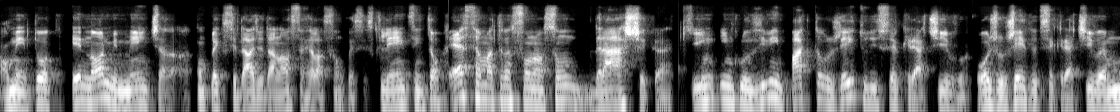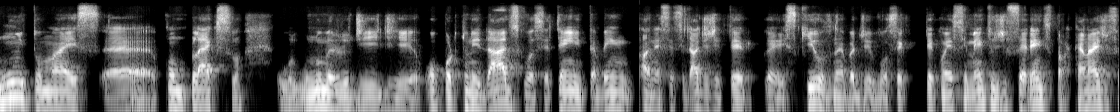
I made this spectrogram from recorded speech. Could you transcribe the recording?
aumentou enormemente a, a, complexidade da nossa relação com esses clientes. Então, essa é uma transformação drástica que, inclusive, impacta o jeito de ser criativo. Hoje, o jeito de ser criativo é muito mais é, complexo, o, o número de, de, oportunidades que você tem e também a necessidade de ter é, skills, né, de você ter conhecimentos diferentes para canais diferentes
